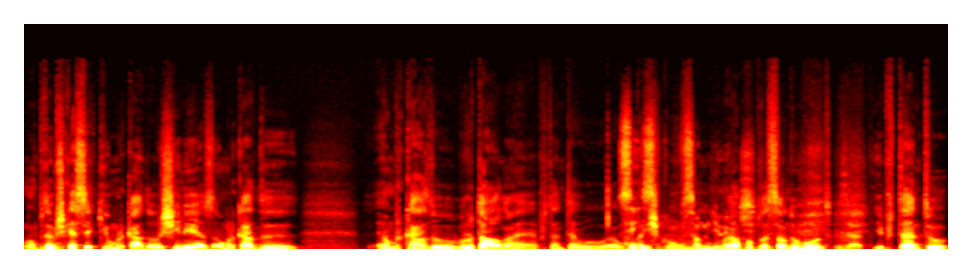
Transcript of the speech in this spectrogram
não podemos esquecer que o mercado chinês é um mercado de é um mercado brutal, não é? Portanto, é o, é o sim, país com a maior população do mundo. E portanto,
